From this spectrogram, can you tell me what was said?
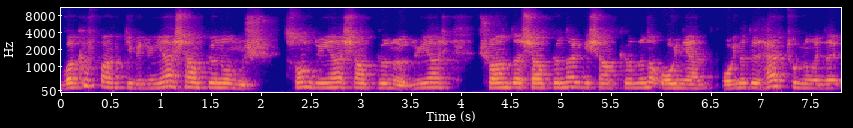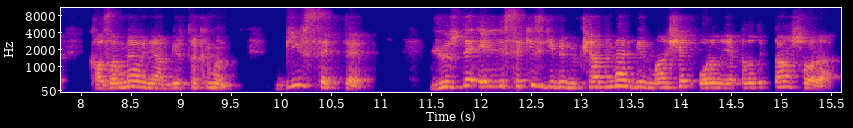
Vakıfbank gibi dünya şampiyonu olmuş, son dünya şampiyonu, dünya şu anda Şampiyonlar Ligi şampiyonluğuna oynayan, oynadığı her turnuvada kazanmaya oynayan bir takımın bir sette yüzde 58 gibi mükemmel bir manşet oranı yakaladıktan sonra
